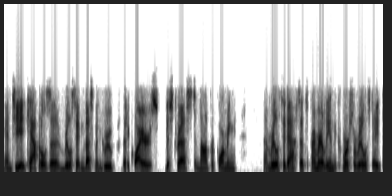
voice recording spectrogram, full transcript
And G8 Capital is a real estate investment group that acquires distressed and non-performing um, real estate assets, primarily in the commercial real estate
